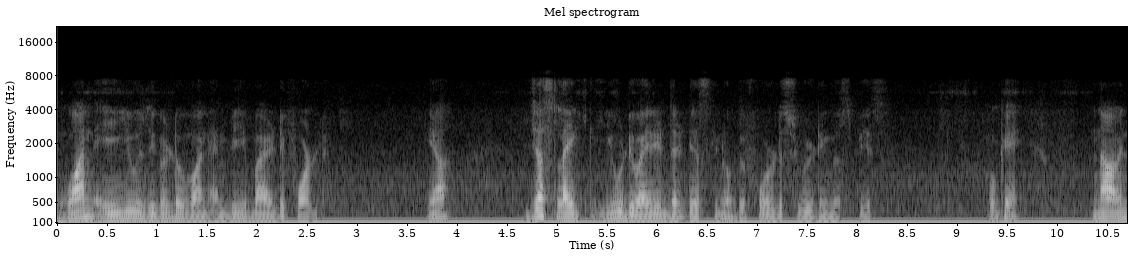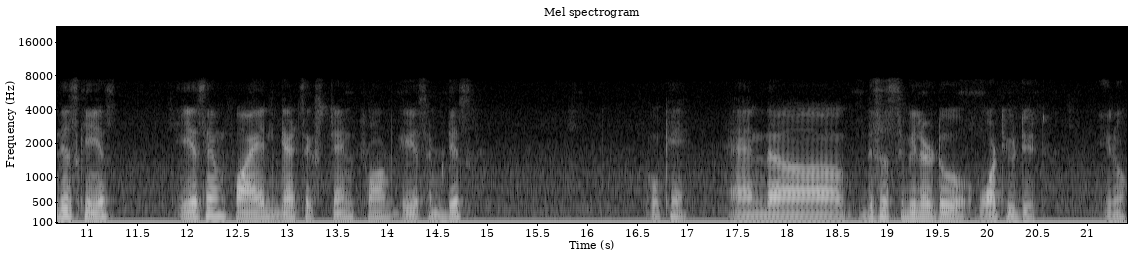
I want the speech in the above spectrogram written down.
1 AU is equal to 1 MB by default. Yeah? Just like you divided the disk you know before distributing the space. Okay? Now in this case ASM file gets extend from ASM disk. Okay? And uh, this is similar to what you did you know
